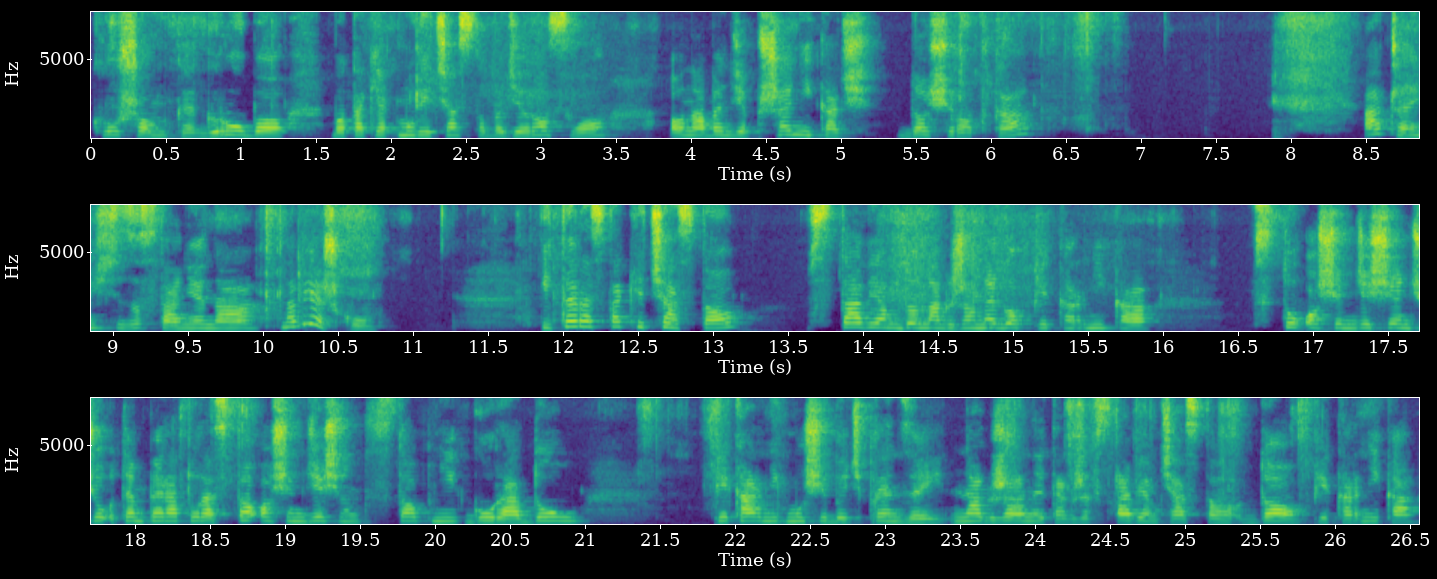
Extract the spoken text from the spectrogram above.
kruszonkę grubo, bo tak jak mówię, ciasto będzie rosło, ona będzie przenikać do środka, a część zostanie na, na wierzchu. I teraz takie ciasto wstawiam do nagrzanego piekarnika w 180, temperatura 180 stopni, góra, dół. Piekarnik musi być prędzej nagrzany, także wstawiam ciasto do piekarnika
